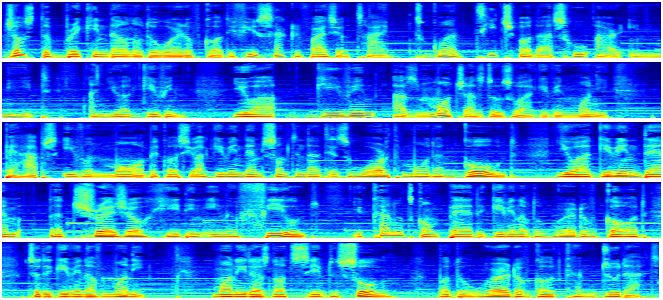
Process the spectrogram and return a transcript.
Just the breaking down of the Word of God. If you sacrifice your time to go and teach others who are in need and you are giving, you are giving as much as those who are giving money perhaps even more because you are giving them something that is worth more than gold. You are giving them the treasure hidden in a field. You cannot compare the giving of the Word of God to the giving of money. Money does not save the soul, but the Word of God can do that.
